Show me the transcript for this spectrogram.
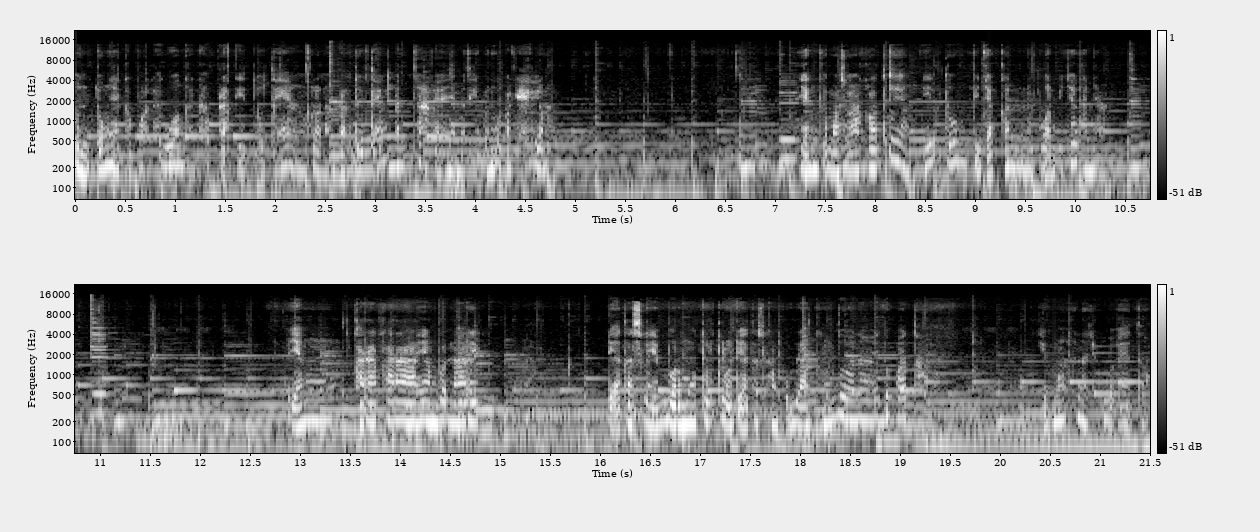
Untungnya kepala gua nggak nabrak itu tiang kalau nabrak itu tiang pecah kayaknya meskipun gua pakai helm. Yang gak masuk akal tuh yang itu pijakan bukan pijakannya. Yang kara-kara yang menarik di atas lebor motor tuh di atas lampu belakang tuh nah itu patah. Gimana coba ya tuh?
